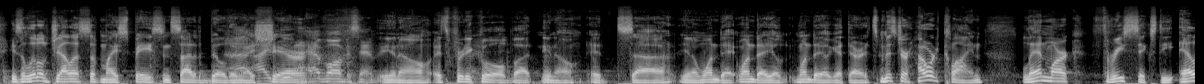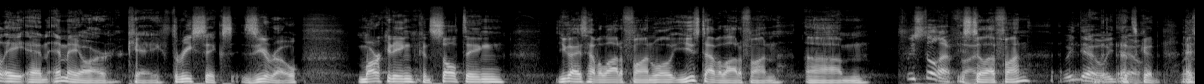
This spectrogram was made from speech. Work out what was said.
he's a little jealous of my space inside of the building. I, I, share. do, I have office envy. you know, it's pretty cool, but you know, it's uh, you know, one day, one day you'll one day you'll get there. It's Mr. Howard Klein, Lanmark 360, L A N M A R K 360, marketing, consulting. You guys have a lot of fun. Well, you used to have a lot of fun. Um, We still have fun. you still have fun? we do. We do. That's good. I,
